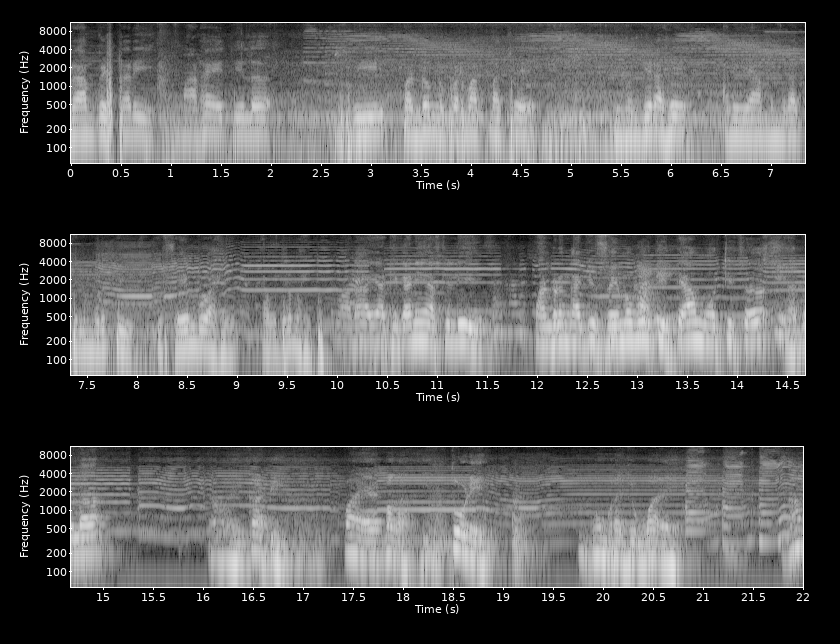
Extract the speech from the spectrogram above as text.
रामकृष्णारी माढा येथील श्री पांडुरंग परमात्माचे हे मंदिर आहे आणि या मंदिरातील मूर्ती ही स्वयंभू आहे याबद्दल माहिती. माढा या ठिकाणी असलेली पांडुरंगाची स्वयंभूमूर्ती त्या मूर्तीचं आपल्याला काठी पायात बघा तोडे घुंगराचे वाळे. हां?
